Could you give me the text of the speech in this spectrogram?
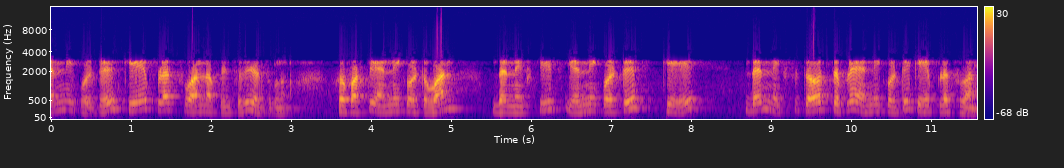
n equal to k plus one அப்படின்னு சொல்லி எடுத்துக்கணும். So first n equal to one then next is n equal to k then next third ஸ்டெப்ல n equal to k plus one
